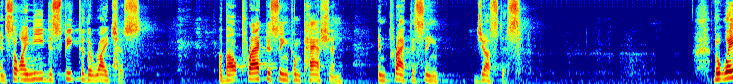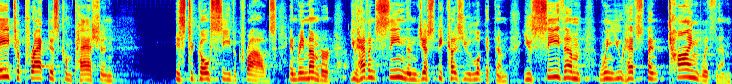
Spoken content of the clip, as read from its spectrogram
and so I need to speak to the righteous about practicing compassion and practicing justice. The way to practice compassion is to go see the crowds. And remember, you haven't seen them just because you look at them. You see them when you have spent time with them.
